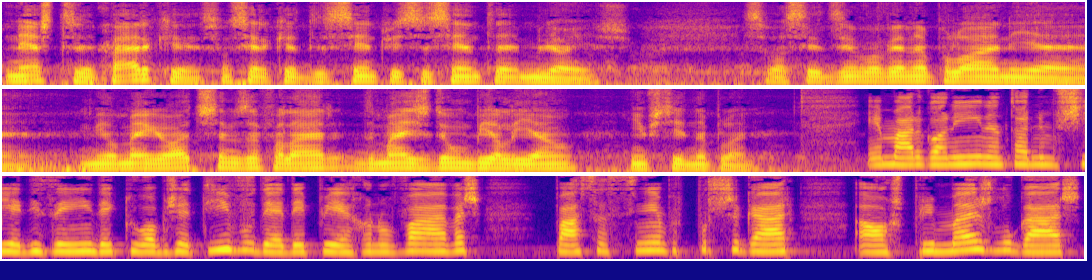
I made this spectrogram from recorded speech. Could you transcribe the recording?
neste parque são cerca de 160 milhões. Se você desenvolver na Polónia 1000 megawatts, estamos a falar de mais de um bilhão investido na Polónia. Em Margonina, António Mexia diz ainda que o objetivo da EDP Renováveis passa sempre por chegar aos primeiros lugares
